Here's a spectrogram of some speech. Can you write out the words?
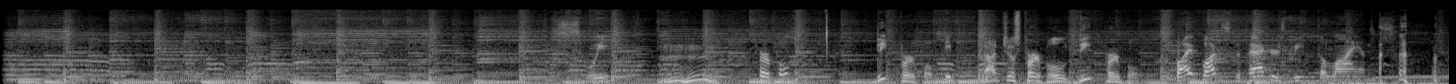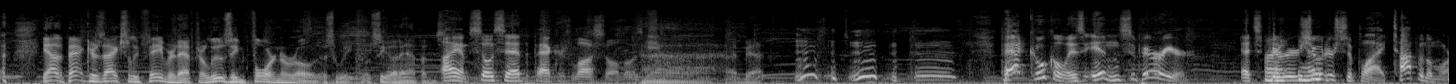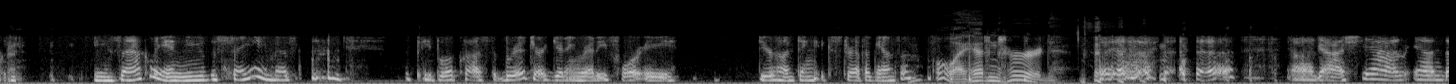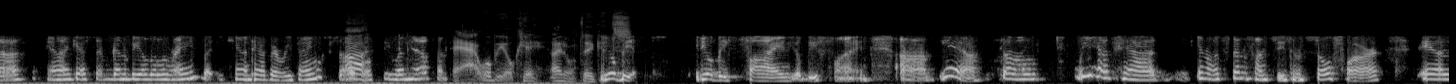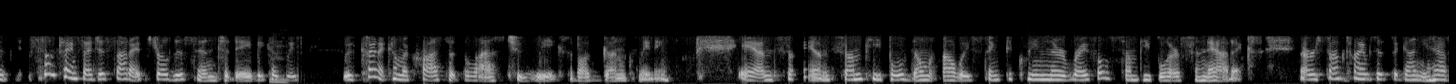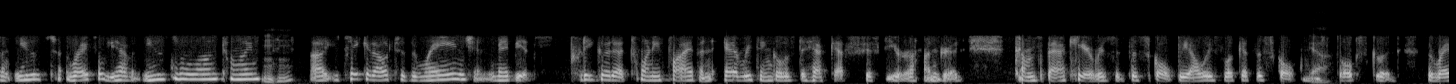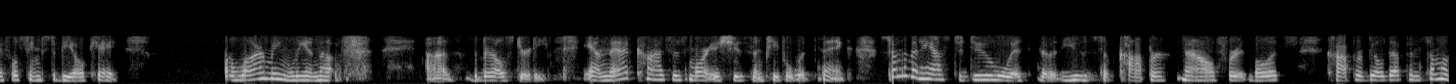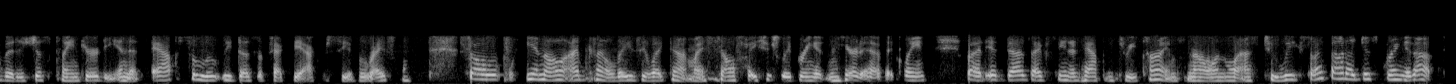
Sweet. Mm-hmm. Purple. Deep purple. Deep- Not just purple, deep purple. Five bucks. The Packers beat the Lions. Yeah, the Packers actually favored after losing four in a row this week. We'll see what happens. I am so sad the Packers lost all those games. I bet. Pat Kukul is in Superior at Superior. Shooter Supply. Top of the morning. Exactly, and you the same as the people across the bridge are getting ready for a deer hunting extravaganza. Oh, I hadn't heard. Oh gosh, yeah, and and, uh, and I guess there's going to be a little rain, but you can't have everything, so Ah. we'll see what happens. Yeah, we'll be okay. I don't think it's. You'll be you'll be fine. You'll be fine. Um, yeah. So we have had, you know, it's been a fun season so far, and sometimes I just thought I'd throw this in today because we've we've kind of come across it the last two weeks about gun cleaning, and and some people don't always think to clean their rifles. Some people are fanatics, or sometimes it's a gun you haven't used, a rifle you haven't used in a long time. Mm-hmm. Uh, you take it out to the range, and maybe it's pretty good at 25 and everything goes to heck at 50 or 100 comes back here is it the scope we always look at the scope yeah. the scope's good the rifle seems to be okay alarmingly enough uh, the barrel's dirty. And that causes more issues than people would think. Some of it has to do with the use of copper now for bullets, copper buildup, and some of it is just plain dirty. And it absolutely does affect the accuracy of a rifle. So, you know, I'm kind of lazy like that myself. I usually bring it in here to have it cleaned. But it does, I've seen it happen three times now in the last two weeks. So I thought I'd just bring it up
